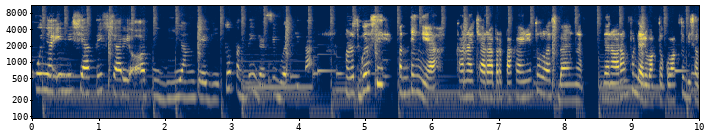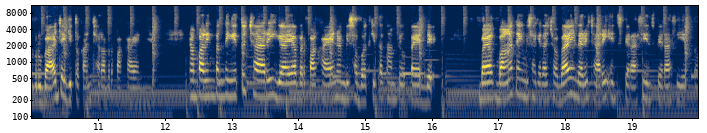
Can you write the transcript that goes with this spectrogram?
punya inisiatif cari OOTD yang kayak gitu penting gak sih buat kita? Menurut gue sih penting ya, karena cara berpakaian itu luas banget. Dan orang pun dari waktu ke waktu bisa berubah aja gitu kan cara berpakaiannya. Yang paling penting itu cari gaya berpakaian yang bisa buat kita tampil pede. Banyak banget yang bisa kita cobain dari cari inspirasi-inspirasi itu.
